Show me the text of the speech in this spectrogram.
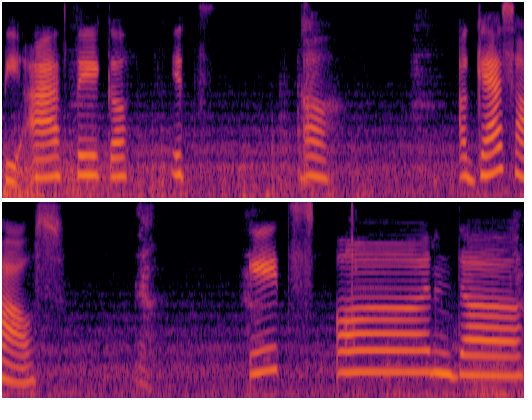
The attic. uh, it's uh, a guest house. It's on the.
